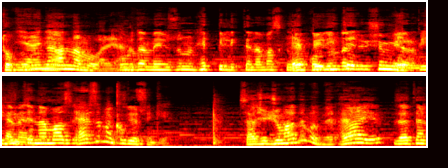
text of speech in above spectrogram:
topluluğun Yani ne anlamı var yani? Burada mevzunun hep birlikte namaz kılmak hep birlikte düşünmüyorum hep birlikte temelde. namaz her zaman kılıyorsun ki. Sadece cumada mı? Hayır. Zaten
